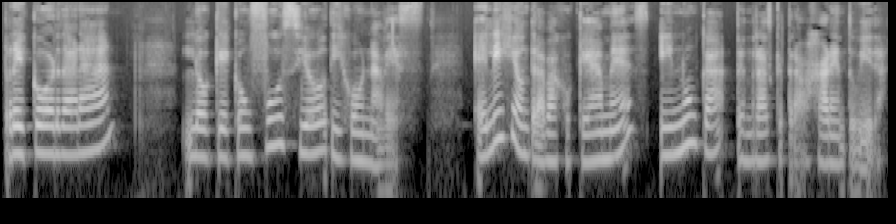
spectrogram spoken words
Recordarán lo que Confucio dijo una vez. Elige un trabajo que ames y nunca tendrás que trabajar en tu vida.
